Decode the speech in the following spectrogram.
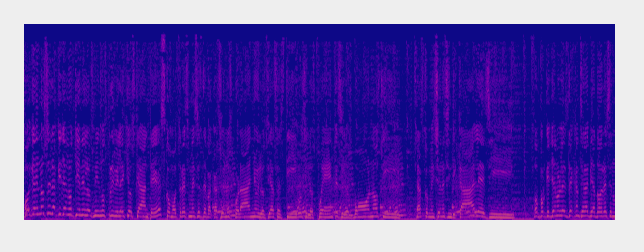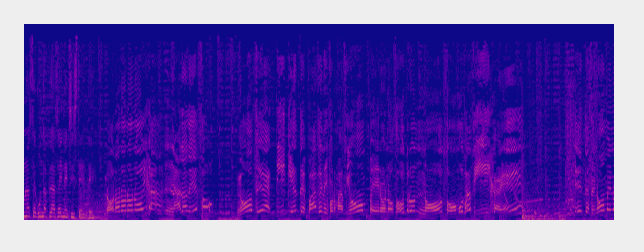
Oiga, ¿y no será que ya no tienen los mismos privilegios que antes? Como tres meses de vacaciones por año y los días festivos y los puentes y los bonos y las comisiones sindicales y... ¿O porque ya no les dejan ser aviadores en una segunda plaza inexistente? No, no, no, no, no, hija, nada de eso. No sé a ti quién te pase la información, pero nosotros no somos así, hija, ¿eh? Este fenómeno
